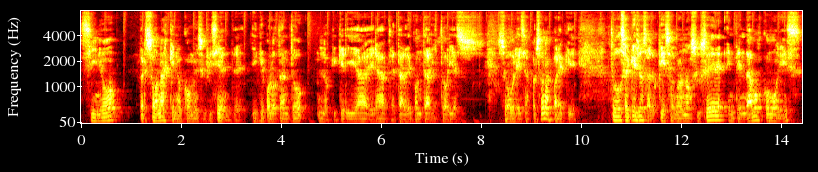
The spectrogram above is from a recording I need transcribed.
sino personas que no comen suficiente y que por lo tanto lo que quería era tratar de contar historias sobre esas personas para que todos aquellos a los que eso no nos sucede entendamos cómo es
